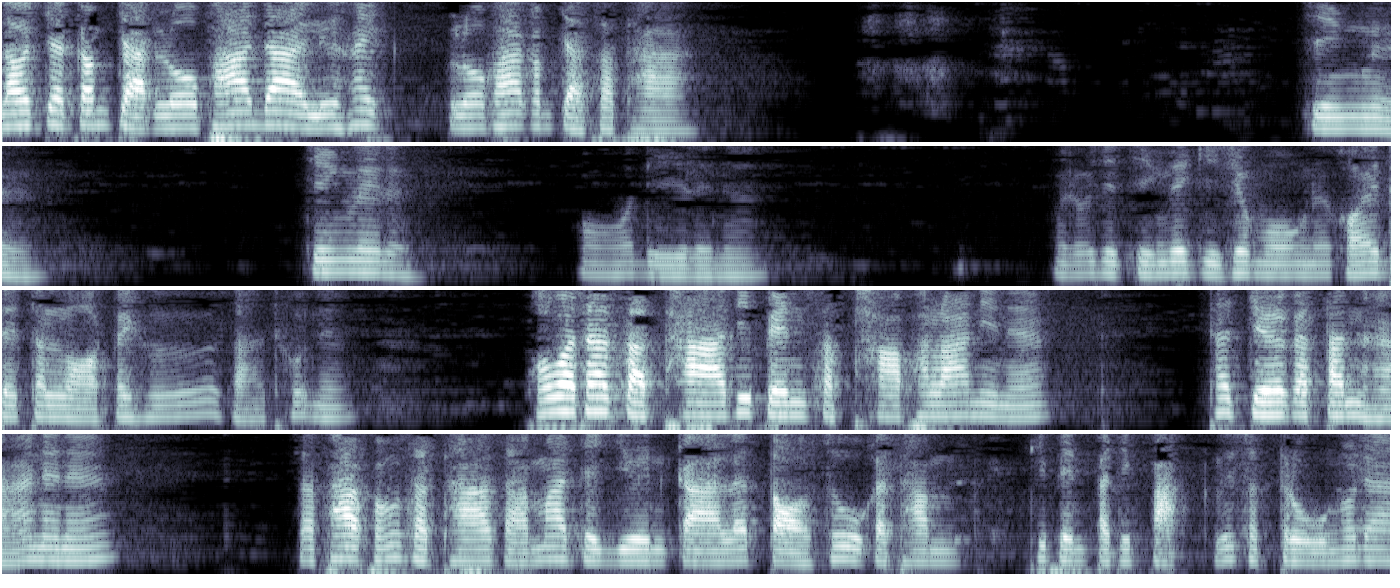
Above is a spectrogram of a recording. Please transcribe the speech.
เราจะกำจัดโลภะได้หรือให้ โลภะกำจัดศรัทธา จริงเลย จริงเลยเลยโอ้ดีเลยเนะไม่รู้จะจริงได้กี่ชั่วโมงเนี่ยขอให้ได้ตลอดไปเฮ้อสาธุเนี่ยเพราะว่าถ้าศรัทธาที่เป็นศรัทธาพละนี่นะ ถ้าเจอกับตัณหาเนี่ยนะ สภาพของศรัทธาสามารถจะยืนการและต่อสู้กระทำที่เป็นปฏิปักษ์หรือศัตรูเขาได้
